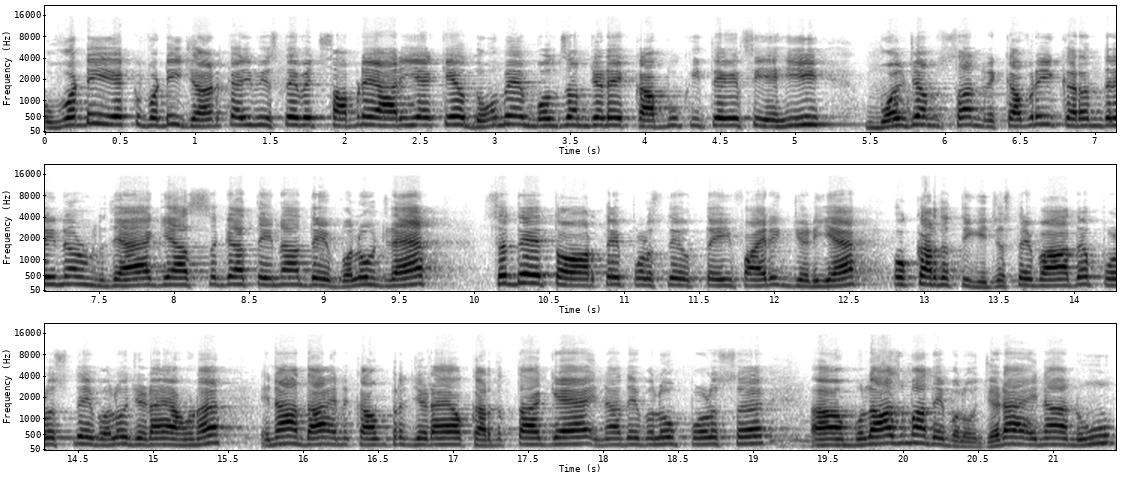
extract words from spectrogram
ਵੱਡੀ, ਇੱਕ ਵੱਡੀ ਜਾਣਕਾਰੀ ਵੀ ਇਸ ਦੇ ਵਿੱਚ ਸਾਹਮਣੇ ਆ ਰਹੀ ਹੈ ਕਿ ਉਹ ਦੋਵੇਂ ਮੁਲਜ਼ਮ ਜਿਹੜੇ ਕਾਬੂ ਕੀਤੇ ਗਏ ਸੀ, ਇਹੀ ਮੁਲਜ਼ਮ ਸਨ। ਰਿਕਵਰੀ ਕਰਨ ਦੇ ਲਈ ਇਹਨਾਂ ਨੂੰ ਲਿਜਾਇਆ ਗਿਆ ਸੀਗਾ ਤੇ ਇਹਨਾਂ ਦੇ ਵੱਲੋਂ ਜਿਹੜਾ ਸਿੱਧੇ ਤੌਰ ਤੇ ਪੁਲਿਸ ਦੇ ਉੱਤੇ ਹੀ ਫਾਇਰਿੰਗ ਜਿਹੜੀ ਹੈ ਉਹ ਕਰ ਦਿੱਤੀ ਗਈ। ਜਿਸ ਦੇ ਬਾਅਦ ਪੁਲਿਸ ਦੇ ਵੱਲੋਂ ਜਿਹੜਾ ਆ ਹੁਣ ਇਹਨਾਂ ਦਾ ਇਨਕਾਊਂਟਰ ਜਿਹੜਾ ਹੈ ਉਹ ਕਰ ਦਿੱਤਾ ਗਿਆ ਇਹਨਾਂ ਦੇ ਵੱਲੋਂ ਪੁਲਿਸ ਮੁਲਾਜ਼ਮਾਂ ਦੇ ਵੱਲੋਂ ਜਿਹੜਾ ਇਹਨਾਂ ਨੂੰ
